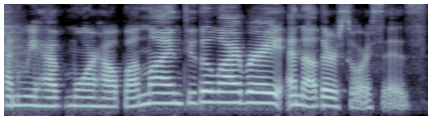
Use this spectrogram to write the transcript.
And we have more help online through the library and other sources.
